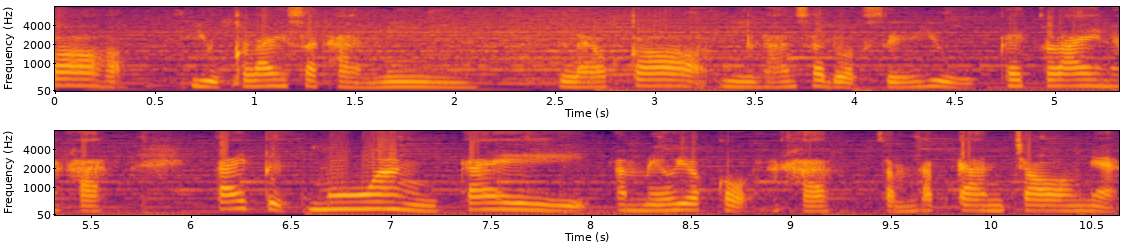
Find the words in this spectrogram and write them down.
ก็อยู่ใกล้สถานี แล้วก็มีร้านสะดวกซื้ออยู่ใกล้ ๆนะคะ ใกล้ตึกม่วง ใกล้อเมลโยโกะนะคะสำหรับการจองเนี่ย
